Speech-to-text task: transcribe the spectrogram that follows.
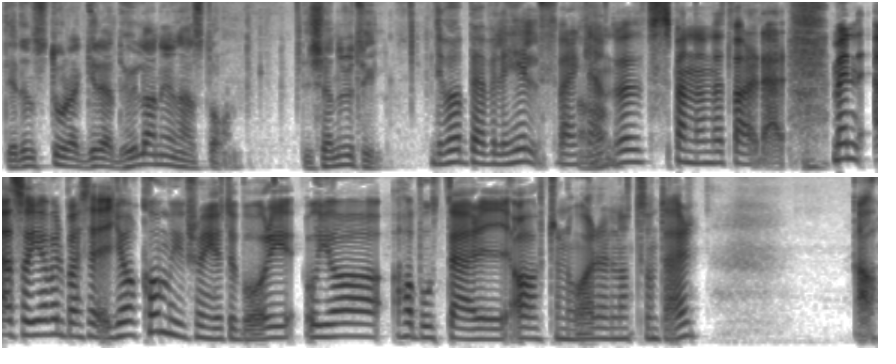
Det är den stora gräddhyllan i den här stan. Det känner du till? Det var Beverly Hills verkligen. Det var spännande att vara där. Men alltså, jag vill bara säga, jag kommer ju från Göteborg och jag har bott där i 18 år eller något sånt där. Ja,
